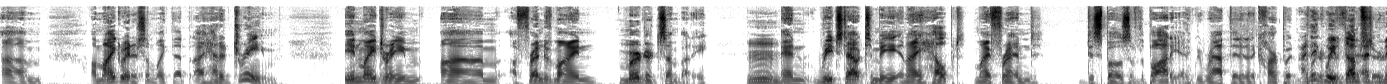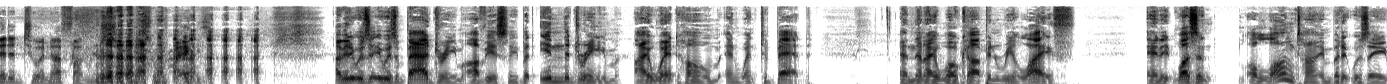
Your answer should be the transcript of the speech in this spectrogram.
um, a migraine or something like that. But I had a dream. In my dream, um, a friend of mine murdered somebody and reached out to me, and I helped my friend dispose of the body. I think we wrapped it in a carpet and I think it we've in a dumpster. admitted to enough on this show this week. I mean, it was it was a bad dream, obviously, but in the dream, I went home and went to bed, and then I woke up in real life, and it wasn't a long time, but it was a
